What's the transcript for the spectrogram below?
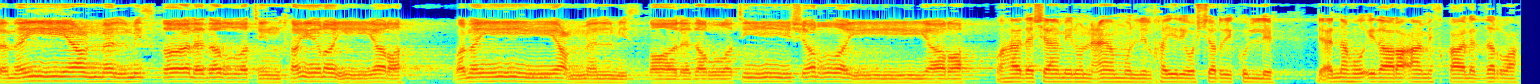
فمن يعمل مثقال ذرة خيرا يره ومن يعمل مثقال ذرة شرا يره. وهذا شامل عام للخير والشر كله لأنه إذا رأى مثقال الذرة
